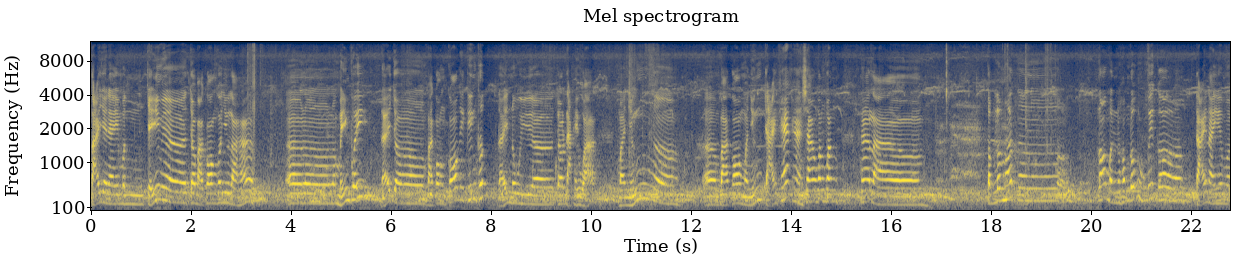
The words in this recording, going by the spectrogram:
Tại giờ này mình chỉ ờ, cho bà con coi như là hả là- là miễn phí để cho bà con có cái kiến thức để nuôi ờ, cho đạt hiệu quả. Mà những ờ, Ờ, bà con mà những trại khác hàng sao, vân vân. Hay là tùm lum hết ừ, nó nói mình không đúng, không biết có trại này mà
